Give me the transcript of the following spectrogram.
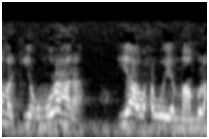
amarkiiyo umuurahana yaa waxa weeye maamula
